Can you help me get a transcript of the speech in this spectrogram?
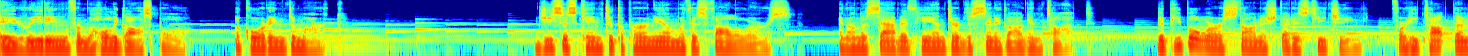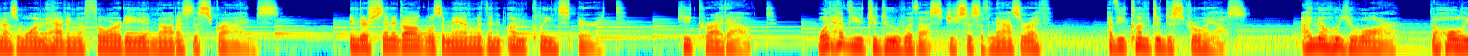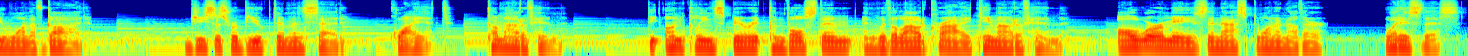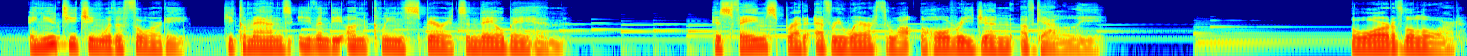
A reading from the Holy Gospel according to Mark. Jesus came to Capernaum with his followers, and on the Sabbath he entered the synagogue and taught. The people were astonished at his teaching, for he taught them as one having authority and not as the scribes. In their synagogue was a man with an unclean spirit. He cried out, What have you to do with us, Jesus of Nazareth? Have you come to destroy us? I know who you are the Holy One of God. Jesus rebuked him and said, Quiet, come out of him. The unclean spirit convulsed him, and with a loud cry came out of him. All were amazed and asked one another, What is this? A new teaching with authority. He commands even the unclean spirits, and they obey him. His fame spread everywhere throughout the whole region of Galilee. The word of the Lord.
